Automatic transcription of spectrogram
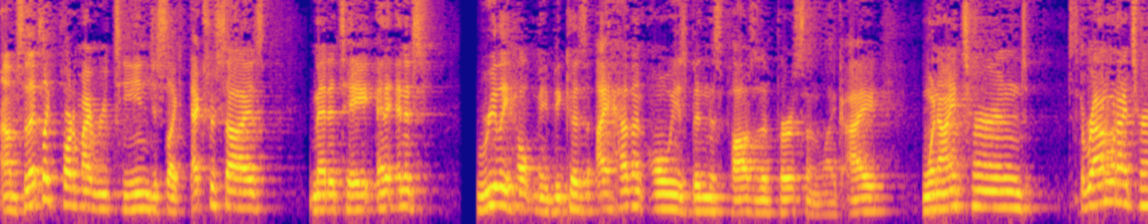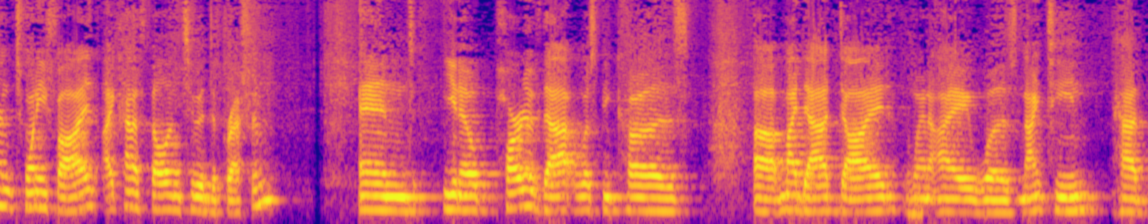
Um, so that's like part of my routine, just like exercise, meditate, and, and it's really helped me because I haven't always been this positive person. Like I, when I turned around when I turned 25, I kind of fell into a depression, and you know, part of that was because uh, my dad died when I was 19, had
